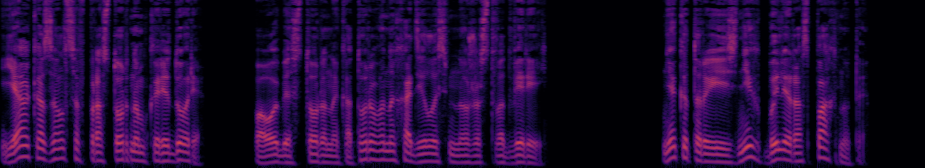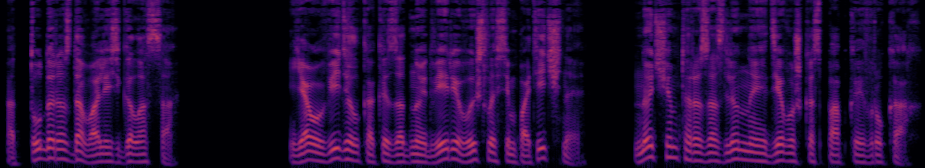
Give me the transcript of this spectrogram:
Я оказался в просторном коридоре, по обе стороны которого находилось множество дверей. Некоторые из них были распахнуты. Оттуда раздавались голоса я увидел, как из одной двери вышла симпатичная, но чем-то разозленная девушка с папкой в руках.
